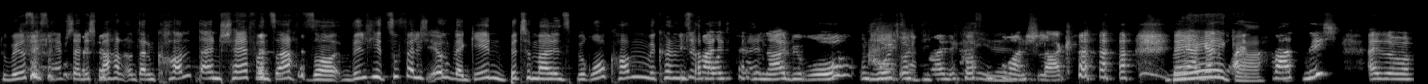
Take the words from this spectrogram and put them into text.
Du willst dich selbstständig machen und dann kommt dein Chef und sagt: So, will hier zufällig irgendwer gehen? Bitte mal ins Büro kommen. Wir können bitte mal ins Personalbüro und Alter, holt euch mal einen Kostenvoranschlag. naja, ganz war es nicht. Also,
